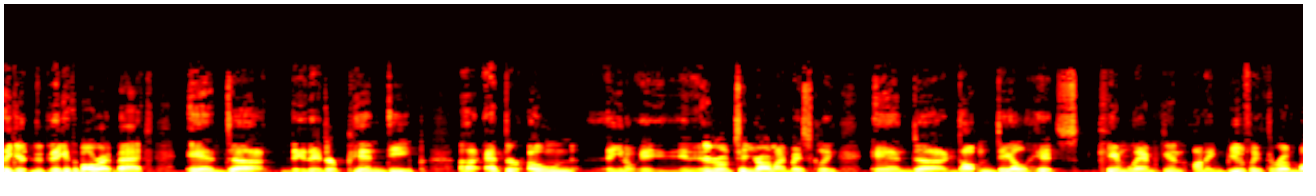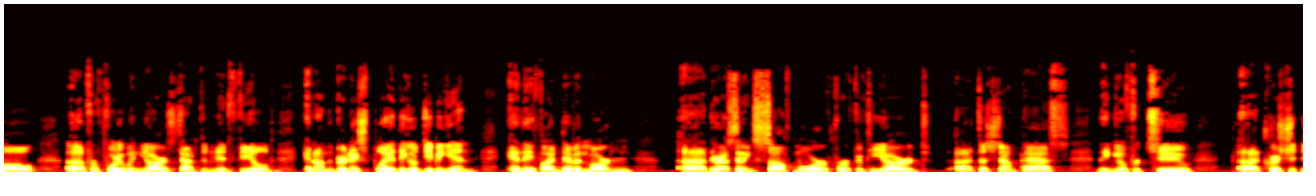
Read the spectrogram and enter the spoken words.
they get they get the ball right back, and uh, they, they're pinned deep uh, at their own you know in, in their own ten yard line basically, and uh, Dalton Dale hits Cam Lampkin on a beautifully thrown ball uh, for 41 yards down to the midfield. And on the very next play, they go deep again and they find Devin Martin. Uh, they're outstanding sophomore for a 50 yard uh, touchdown pass. They go for two. Uh, Christian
